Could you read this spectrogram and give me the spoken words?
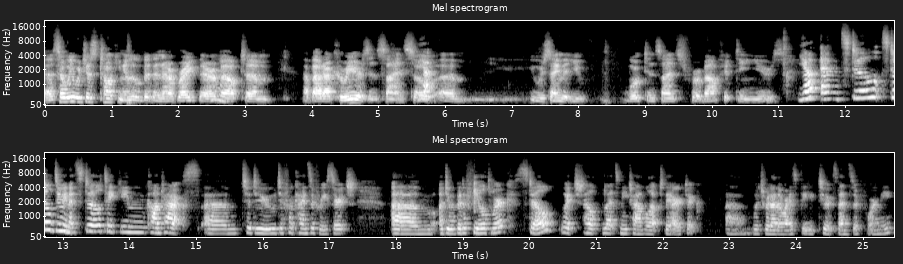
Uh, so we were just talking a little bit in our break there mm-hmm. about um, about our careers in science. So yeah. um, you were saying that you worked in science for about 15 years. Yep, and still still doing it, still taking contracts um, to do different kinds of research. Um, I do a bit of field work still, which help lets me travel up to the Arctic, uh, which would otherwise be too expensive for me,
